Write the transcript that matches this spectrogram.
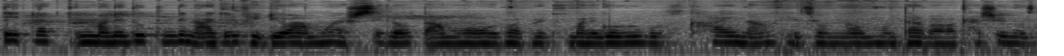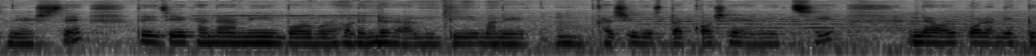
তো এটা মানে দু, তিন দিন আগের ভিডিও আম্মু আসছিল, তো আম্মু ওইভাবে মানে গরুর গোস খায় না এই জন্য তার বাবা খাসি গোস নিয়ে আসছে। তো এই যে এখানে আমি বড় বড় হল্যান্ডের আলু দিয়ে মানে খাসি গোসটা কষায় নিচ্ছি। নেওয়ার পর আমি একটু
